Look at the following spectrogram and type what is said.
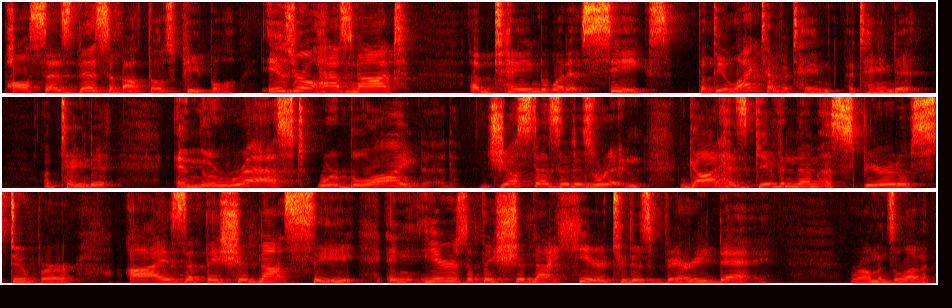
Paul says this about those people Israel has not obtained what it seeks, but the elect have attained, attained it, obtained it, and the rest were blinded. Just as it is written, God has given them a spirit of stupor, eyes that they should not see, and ears that they should not hear to this very day. Romans 11.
